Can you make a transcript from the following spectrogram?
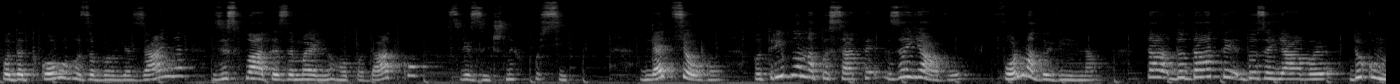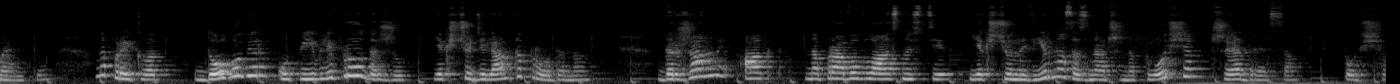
податкового зобов'язання зі сплати земельного податку з фізичних осіб. Для цього потрібно написати заяву, форма довільна, та додати до заяви документи, наприклад, договір купівлі-продажу, якщо ділянка продана, державний акт на право власності, якщо невірно зазначена площа чи адреса тощо.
